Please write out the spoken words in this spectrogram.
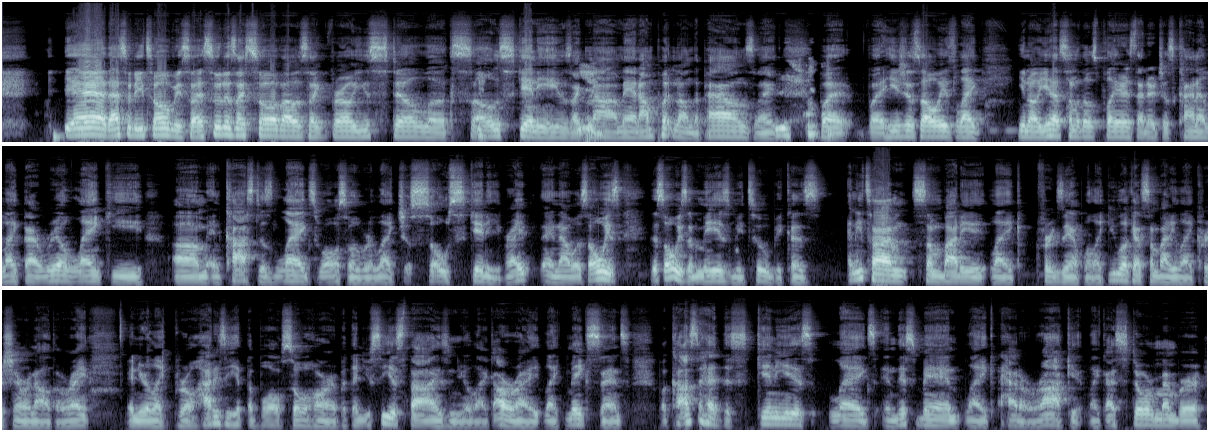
yeah, that's what he told me. So as soon as I saw him, I was like, "Bro, you still look so skinny." He was like, "Nah, man, I'm putting on the pounds." Like, but but he's just always like, you know, you have some of those players that are just kind of like that real lanky. Um, and Costa's legs were also were like just so skinny, right? And I was always this always amazed me too because anytime somebody like, for example, like you look at somebody like Cristiano Ronaldo, right? And you're like, bro, how does he hit the ball so hard? But then you see his thighs and you're like, all right, like makes sense. But Costa had the skinniest legs, and this man like had a rocket. Like I still remember.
